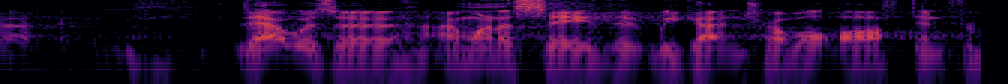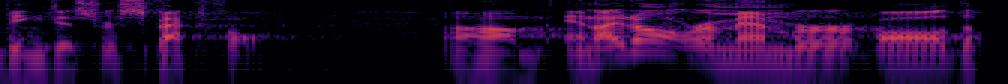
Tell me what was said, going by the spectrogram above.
I that was a, I want to say that we got in trouble often for being disrespectful. Um, and I don't remember all the,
